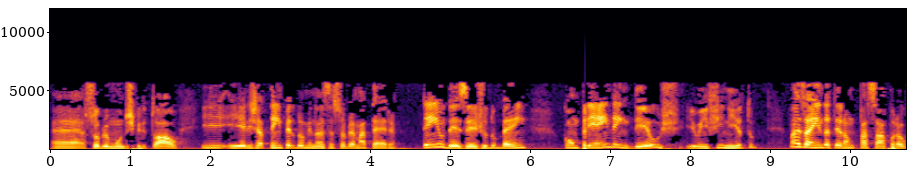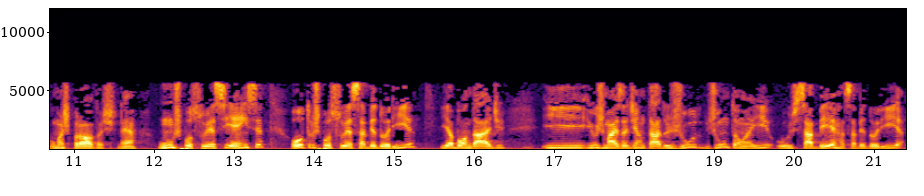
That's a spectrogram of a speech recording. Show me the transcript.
é, sobre o mundo espiritual e, e ele já tem predominância sobre a matéria. Tem o desejo do bem, compreendem Deus e o infinito, mas ainda terão que passar por algumas provas. Né? Uns possuem a ciência, outros possuem a sabedoria e a bondade, e, e os mais adiantados ju, juntam aí o saber, a sabedoria,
